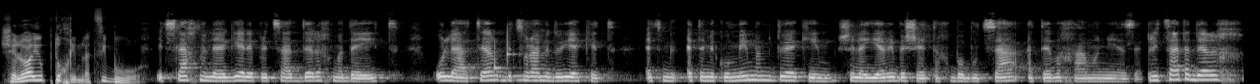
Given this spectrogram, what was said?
שלא היו פתוחים לציבור. הצלחנו להגיע לפריצת דרך מדעית ולאתר בצורה מדויקת את, את המיקומים המדויקים של הירי בשטח בו בוצע הטבח ההמוני הזה. פריצת הדרך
